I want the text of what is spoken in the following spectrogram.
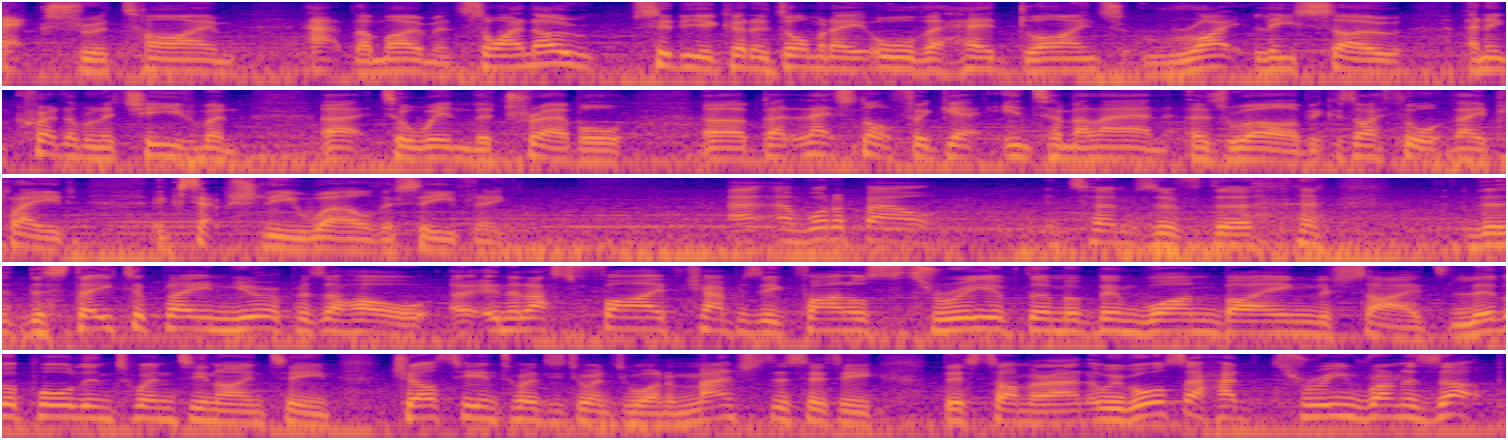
extra time at the moment. So I know City are going to dominate all the headlines, rightly so. An incredible achievement uh, to win the treble. Uh, but let's not forget Inter Milan as well, because I thought they played exceptionally well this evening. And what about in terms of the the, the state of play in Europe as a whole. Uh, in the last five Champions League finals, three of them have been won by English sides. Liverpool in 2019, Chelsea in 2021, and Manchester City this time around. And we've also had three runners-up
